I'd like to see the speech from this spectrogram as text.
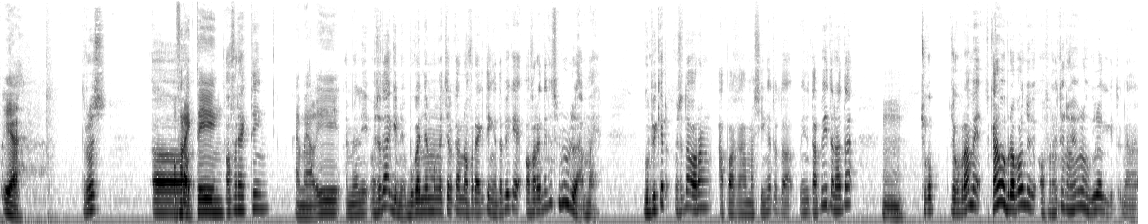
Iya, terus eh, overacting, overacting. MLI. Emily maksudnya gini bukannya mengecilkan overacting ya tapi kayak overacting kan sudah udah lama ya. Gue pikir maksudnya orang apakah masih ingat atau ini tapi ternyata Mm. cukup cukup rame. Sekarang beberapa orang tuh overacting rame loh gila gitu. Nah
